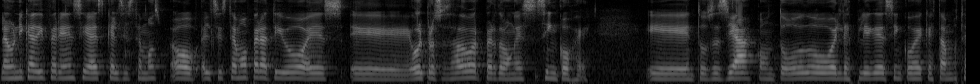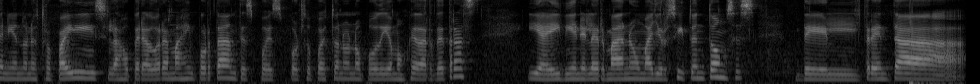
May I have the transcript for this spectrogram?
La única diferencia es que el sistema, el sistema operativo es, eh, o el procesador, perdón, es 5G. Eh, entonces ya con todo el despliegue de 5G que estamos teniendo en nuestro país, las operadoras más importantes, pues por supuesto no nos podíamos quedar detrás. Y ahí viene el hermano mayorcito entonces del 30,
